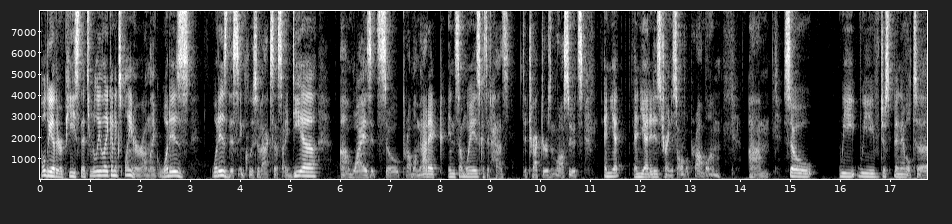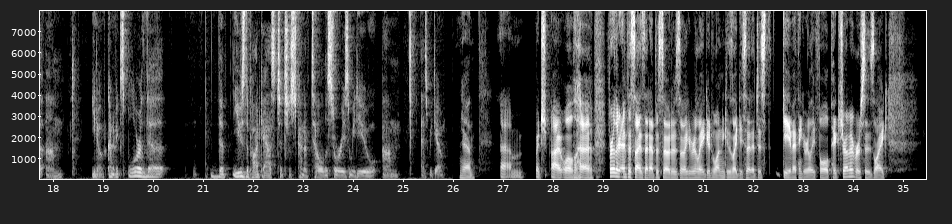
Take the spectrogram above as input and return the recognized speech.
pull together a piece that's really like an explainer on like what is what is this inclusive access idea? Um, why is it so problematic in some ways? Because it has detractors and lawsuits, and yet and yet it is trying to solve a problem. Um, so we we've just been able to um, you know kind of explore the the use the podcast to just kind of tell the stories we do um, as we go. Yeah. Um, which I will uh, further emphasize that episode was like really a good one because, like you said, it just gave I think a really full picture of it versus like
